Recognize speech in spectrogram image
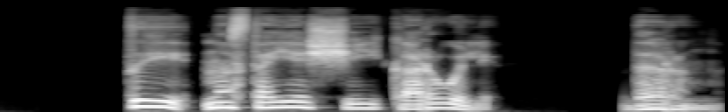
Ты настоящий король, Даррен.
